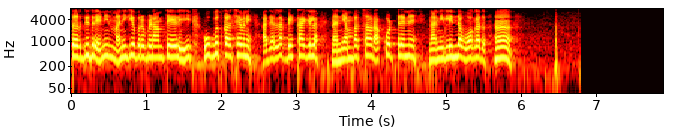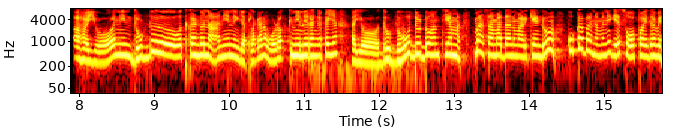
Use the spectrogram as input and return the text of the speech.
ತರ್ದಿದ್ರೆ ನೀನ್ ಮನೆಗೆ ಬರಬೇಡ ಅಂತ ಹೇಳಿ ಹೋಗುದ್ ಕಳ್ಸೇವನೆ. ಅದೆಲ್ಲ ಬೇಕಾಗಿಲ್ಲ. ನಾನು ಎಂಬತ್ ಸಾವಿರ ಕೊಟ್ಟೇನೆ ನಾನು ಇಲ್ಲಿಂದ ಹೋಗೋದು. ಹಾ. ಅಯ್ಯೋ, ನೀನ್ ದುಡ್ಡು ಒತ್ಕೊಂಡು ನಾನೇನು ಎತ್ಲಗನ ಓಡೋಗ್ತೀನಿ ನೀರಂಗಕ್ಕಯ್ಯ ಅಯ್ಯೋ, ದುಡ್ಡು ದುಡ್ಡು ಅಂತೀಯಮ್ಮ. ಬಾ, ಸಮಾಧಾನ ಮಾಡ್ಕೊಂಡು ಕುಕ್ಕ ಬಾ, ನಮ್ಮನೆಗೆ ಸೋಪ ಇದಾವೆ.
